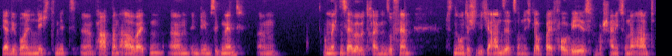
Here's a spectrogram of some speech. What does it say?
Ja, wir wollen nicht mit äh, Partnern arbeiten ähm, in dem Segment ähm, und möchten es selber betreiben. Insofern das sind unterschiedliche Ansätze und ich glaube, bei VW ist wahrscheinlich so eine Art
